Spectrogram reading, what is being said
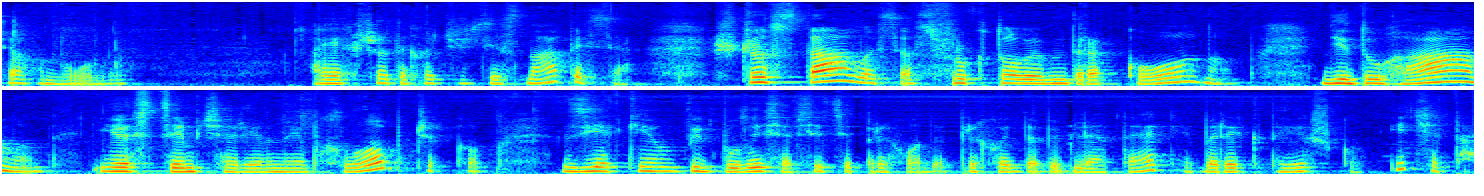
сягнули. А якщо ти хочеш дізнатися, що сталося з фруктовим драконом, дідуганом і ось цим чарівним хлопчиком, з яким відбулися всі ці пригоди, приходь до бібліотеки, бери книжку і читай.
